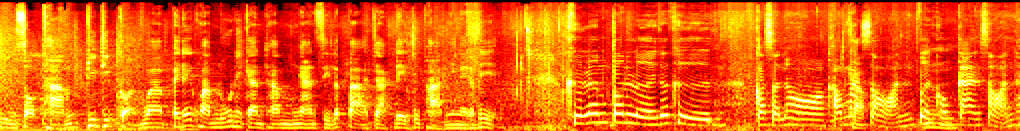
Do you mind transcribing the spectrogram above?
อนอื่นสอบถามพี่ทิพย์ก่อนว่าไปได้ความรู้ในการทำงานศิลปะจากเดคูผาดยังไงครับพี่ คือเริ่มต้นเลยก็คือกศนเขาคมารับสอน เปิดโครงการสอนท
